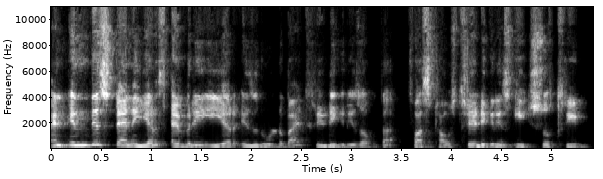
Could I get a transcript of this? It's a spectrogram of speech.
And in this 10 years, every year is ruled by three degrees of the first house, three degrees each. So three,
